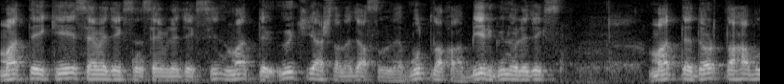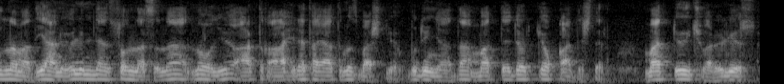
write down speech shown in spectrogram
Madde 2 seveceksin, sevileceksin. Madde 3 yaşlanacaksın ve mutlaka bir gün öleceksin. Madde 4 daha bulunamadı. Yani ölümden sonrasına ne oluyor? Artık ahiret hayatımız başlıyor. Bu dünyada madde 4 yok kardeşlerim. Madde 3 var, ölüyorsun.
